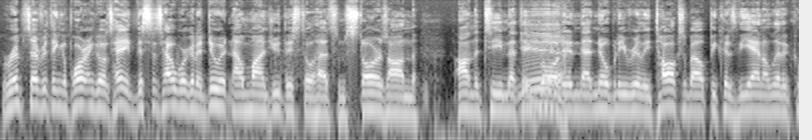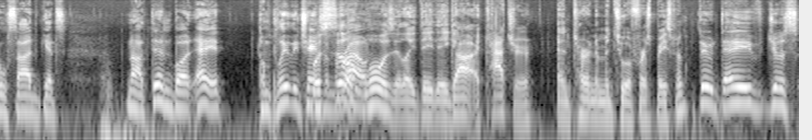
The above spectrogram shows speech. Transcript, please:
rips everything apart, and goes, "Hey, this is how we're gonna do it." Now, mind you, they still had some stars on the on the team that they Yeah. brought in that nobody really talks about because the analytical side gets knocked in. But hey, it completely changed But them still, around. what was it like? They they got a catcher and turned him into a first baseman. Dude, they've just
